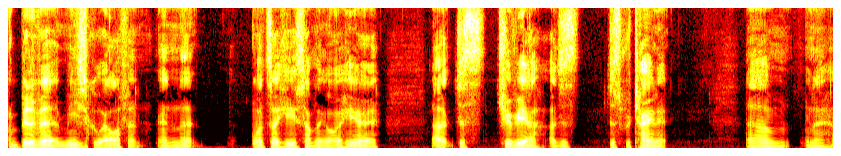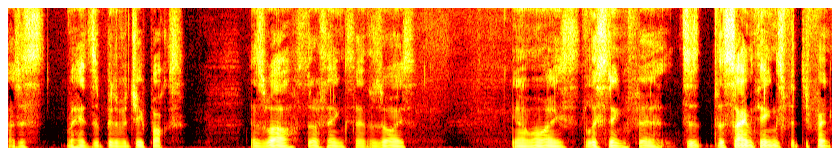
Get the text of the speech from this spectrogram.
a bit of a musical elephant, and that once I hear something or hear uh, just trivia, I just just retain it. Um, you know, I just my head's a bit of a jukebox as well, sort of thing. So there's always you know, I'm always listening for the same things for different,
